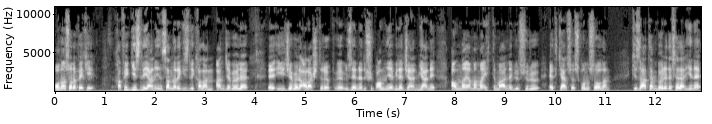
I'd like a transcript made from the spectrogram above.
Ondan sonra peki hafif gizli yani insanlara gizli kalan anca böyle e, iyice böyle araştırıp e, üzerine düşüp anlayabileceğin yani anlayamama ihtimaline bir sürü etken söz konusu olan ki zaten böyle deseler yine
